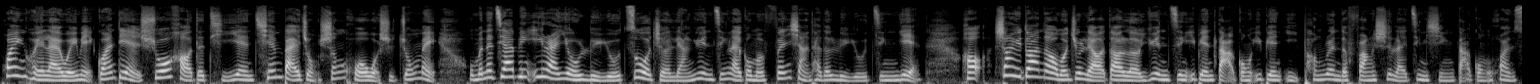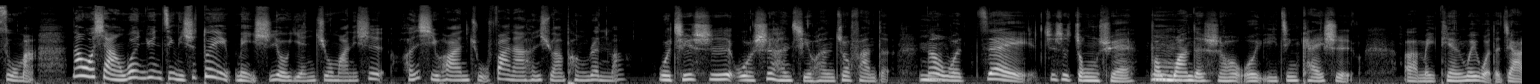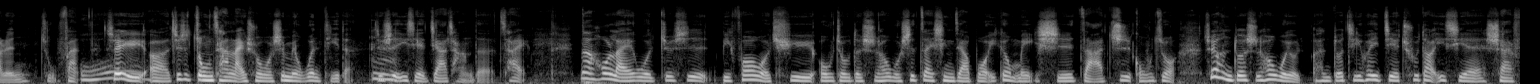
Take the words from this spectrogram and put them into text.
欢迎回来，唯美观点，说好的体验千百种生活，我是中美。我们的嘉宾依然有旅游作者梁运金来跟我们分享他的旅游经验。好，上一段呢，我们就聊到了运金一边打工一边以烹饪的方式来进行打工换宿嘛。那我想问运金，你是对美食有研究吗？你是很喜欢煮饭啊，很喜欢烹饪吗？我其实我是很喜欢做饭的。嗯那我在就是中学 Form One 的时候，我已经开始。呃，每天为我的家人煮饭，哦所以呃，就是中餐来说我是没有问题的，嗯就是一些家常的菜。那后来我就是 before 我去欧洲的时候，我是在新加坡一个美食杂志工作，所以很多时候我有很多机会接触到一些 chef，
